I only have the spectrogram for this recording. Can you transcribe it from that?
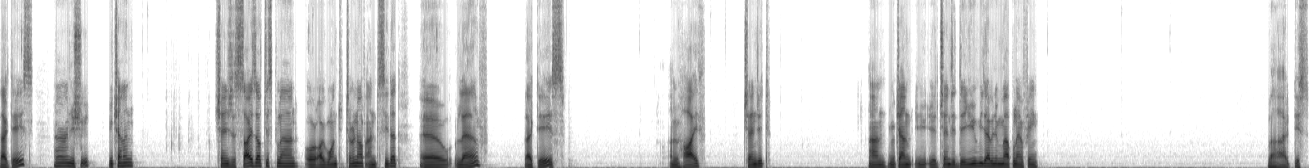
like this and you should you can change the size of this plan or I want to turn off and see that uh, length like this and height change it. And you can you change it the UVW map length like this.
